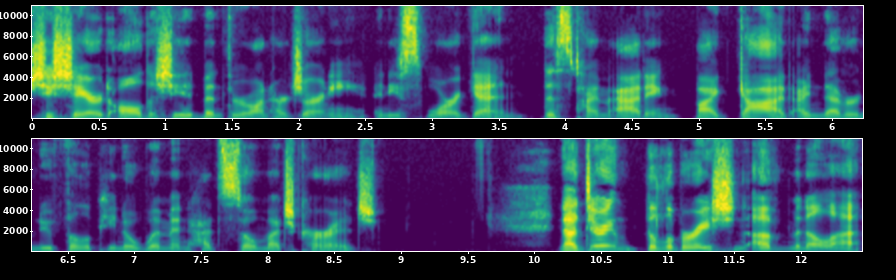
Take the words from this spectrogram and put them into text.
She shared all that she had been through on her journey, and he swore again, this time adding, By God, I never knew Filipino women had so much courage. Now, during the liberation of Manila,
